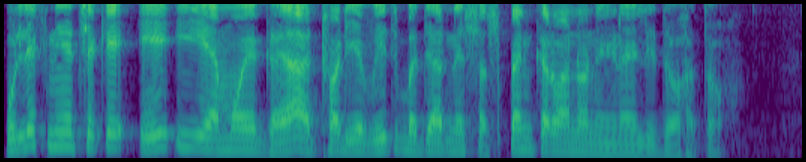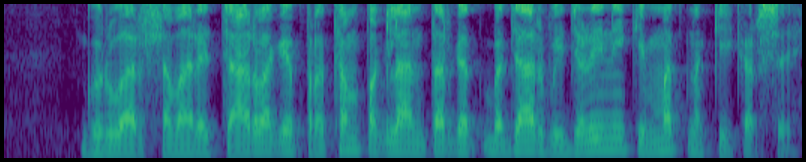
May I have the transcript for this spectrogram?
ઉલ્લેખનીય છે કે એઈએમઓએ ગયા અઠવાડિયે વીજ બજારને સસ્પેન્ડ કરવાનો નિર્ણય લીધો હતો. ગુરુવાર સવારે ચાર વાગે પ્રથમ પગલાં અંતર્ગત બજાર વીજળીની કિંમત નક્કી કરશે.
